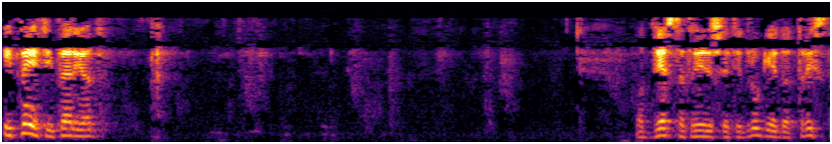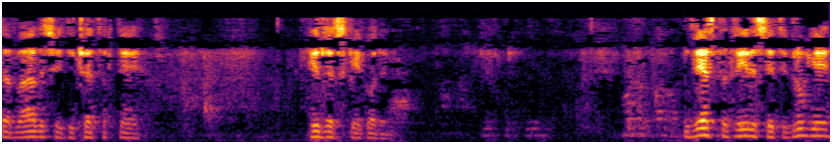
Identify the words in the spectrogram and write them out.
I peti period od 232. do 324. hidžetske godine. 232.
